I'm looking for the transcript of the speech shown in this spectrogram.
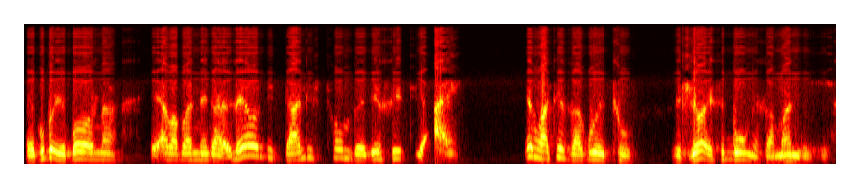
Eh, kube yibona eh, ababanikayo. Leyo nto idala isithombe lesithi ayi engathi ezakwethu zidliwa isibunge samandiya.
